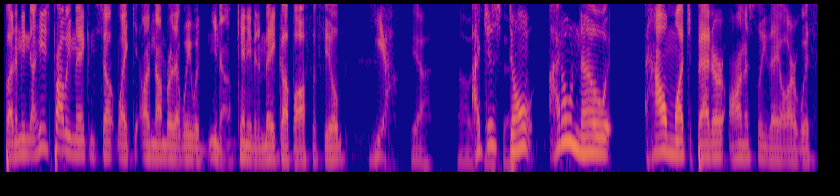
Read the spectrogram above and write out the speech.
But I mean, he's probably making so like a number that we would, you know, can't even make up off the field. Yeah, yeah. would I just so. don't. I don't know how much better, honestly, they are with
